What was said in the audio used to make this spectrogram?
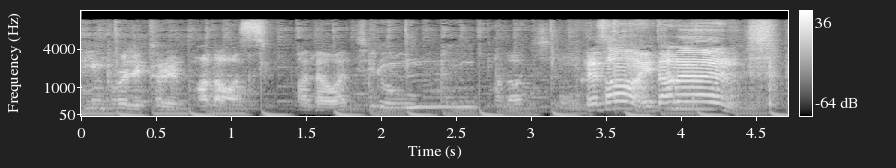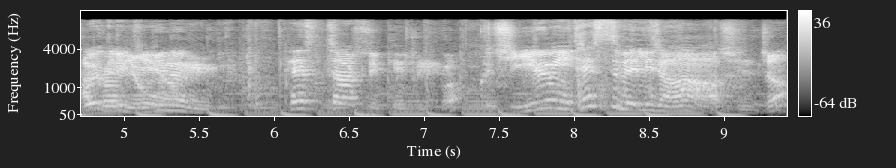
빔 프로젝터를 받아왔어. 받아왔지롱. 받아왔지. 그래서 일단은 아, 보여드릴게요. 여기는 테스트 할 수 있게 해주는 거야? 그치 이름이 테스트 밸리잖아. 아, 진짜?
